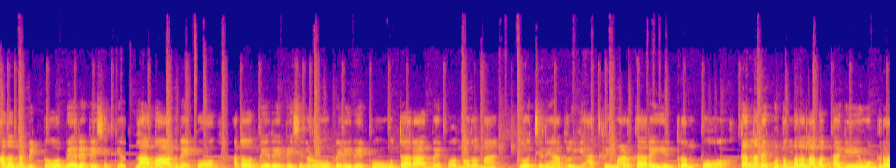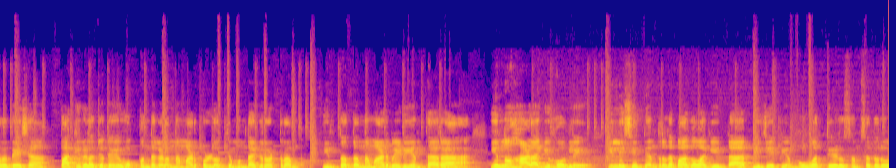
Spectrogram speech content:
ಅದನ್ನು ಬಿಟ್ಟು ಬೇರೆ ದೇಶಕ್ಕೆ ಲಾಭ ಆಗಬೇಕು ಅಥವಾ ಬೇರೆ ದೇಶಗಳು ಬೆಳಿಬೇಕು, ಉದ್ಧಾರ ಆಗಬೇಕು ಅನ್ನೋದನ್ನು ಯೋಚನೆ ಆದರೂ ಯಾಕ್ರಿ ಮಾಡ್ತಾರೆ ಈ ಟ್ರಂಪ್? ತನ್ನದೇ ಕುಟುಂಬದ ಲಾಭಕ್ಕಾಗಿ ಉಗ್ರರ ದೇಶ ಪಾಕಿಗಳ ಜೊತೆ ಒಪ್ಪಂದಗಳನ್ನು ಮಾಡಿಕೊಳ್ಳೋಕೆ ಮುಂದಾಗಿರೋ ಟ್ರಂಪ್ ಇಂಥದ್ದನ್ನು ಮಾಡಬೇಡಿ ಅಂತಾರ? ಇನ್ನು ಹಾಳಾಗಿ ಹೋಗಲಿ. ಇಲ್ಲಿ ಷಡ್ಯಂತ್ರದ ಭಾಗವಾಗಿ ಇದ್ದ ಬಿ ಜೆ ಪಿಯ ಮೂವತ್ತೇಳು ಸಂಸದರು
